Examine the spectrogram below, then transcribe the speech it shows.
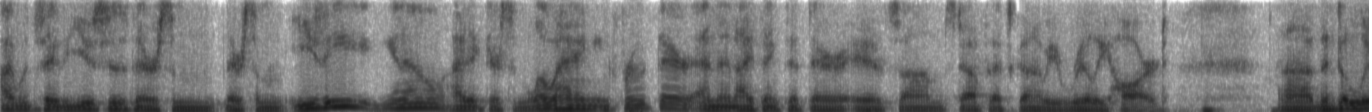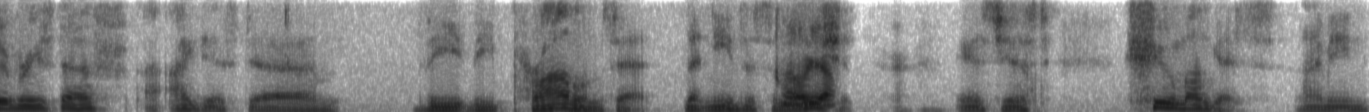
I would say the uses there's some there's some easy, you know. I think there's some low hanging fruit there, and then I think that there is some stuff that's going to be really hard. Uh, the delivery stuff, I just um, the the problem set that needs a solution oh, yeah. there is just humongous. I mean,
